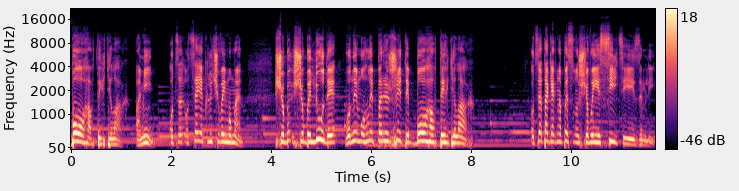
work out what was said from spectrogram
Бога в тих ділах. Амінь. Оце, оце є ключовий момент. Щоб, щоб люди вони могли пережити Бога в тих ділах. Оце так, як написано, що ви є сіль цієї землі.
